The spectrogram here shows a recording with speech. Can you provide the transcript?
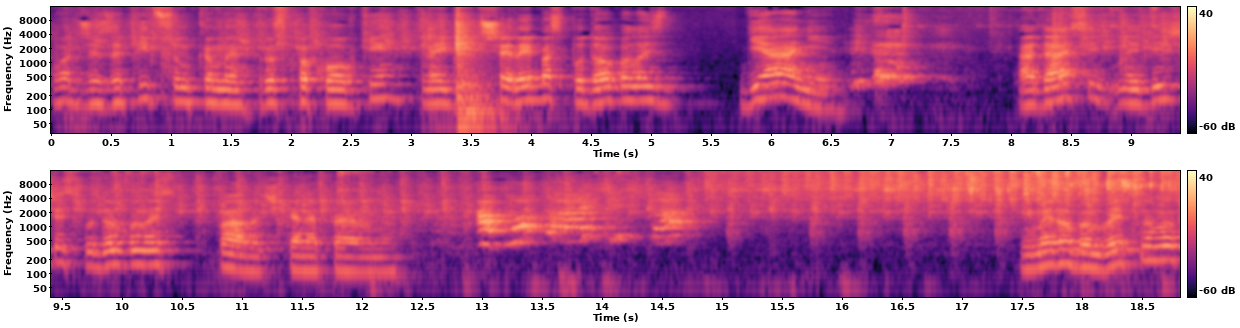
Отже, за підсумками розпаковки найбільше риба сподобалась Діані. А Дасі найбільше сподобалась паличка, напевно. Або качечка. І ми робимо висновок,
